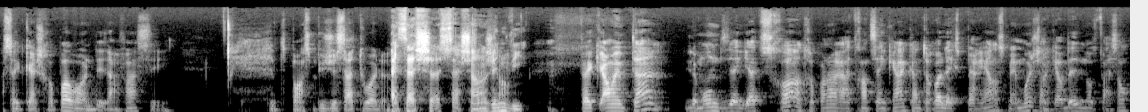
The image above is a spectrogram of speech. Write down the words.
on se le cachera pas, avoir des enfants, c'est, tu penses plus juste à toi, là. Ben, ça, cha- ça change Ça une change. vie. Fait qu'en même temps, le monde disait, gars, tu seras entrepreneur à 35 ans quand tu auras l'expérience. Mais moi, je regardais d'une autre façon.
